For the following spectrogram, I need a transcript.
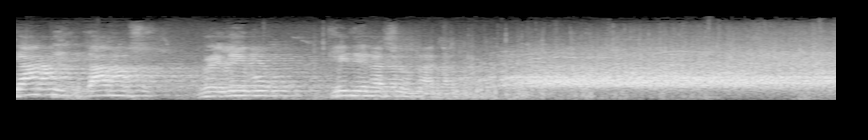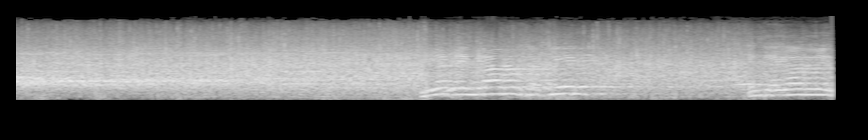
ya tengamos relevo generacional. Ya tengamos a quien entregarle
